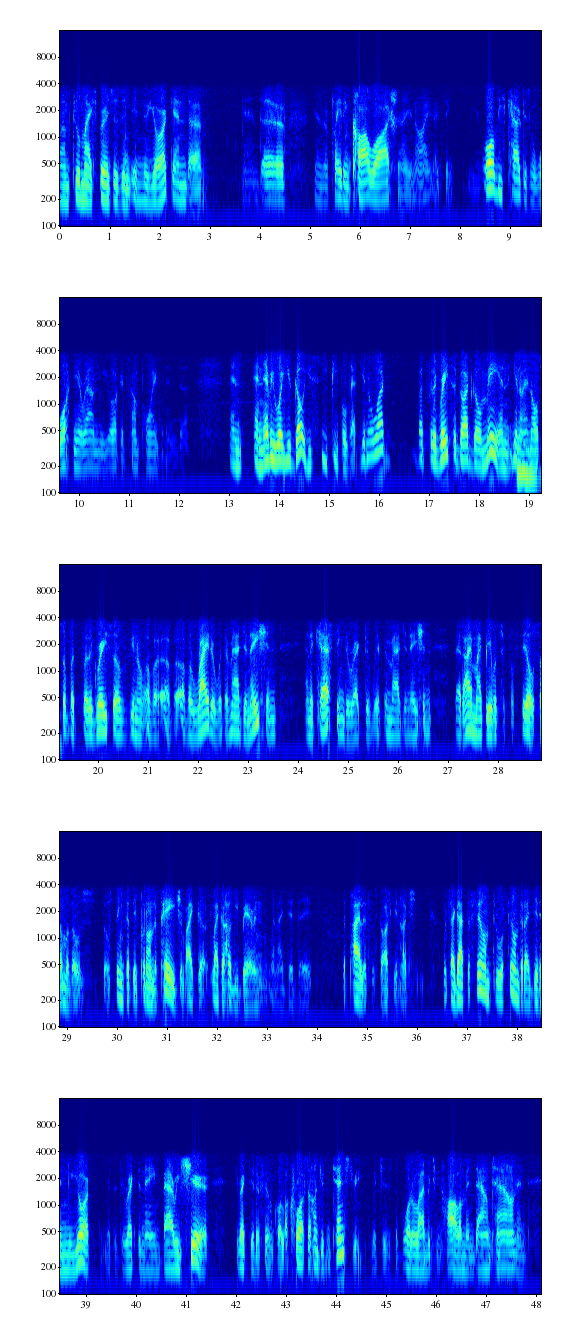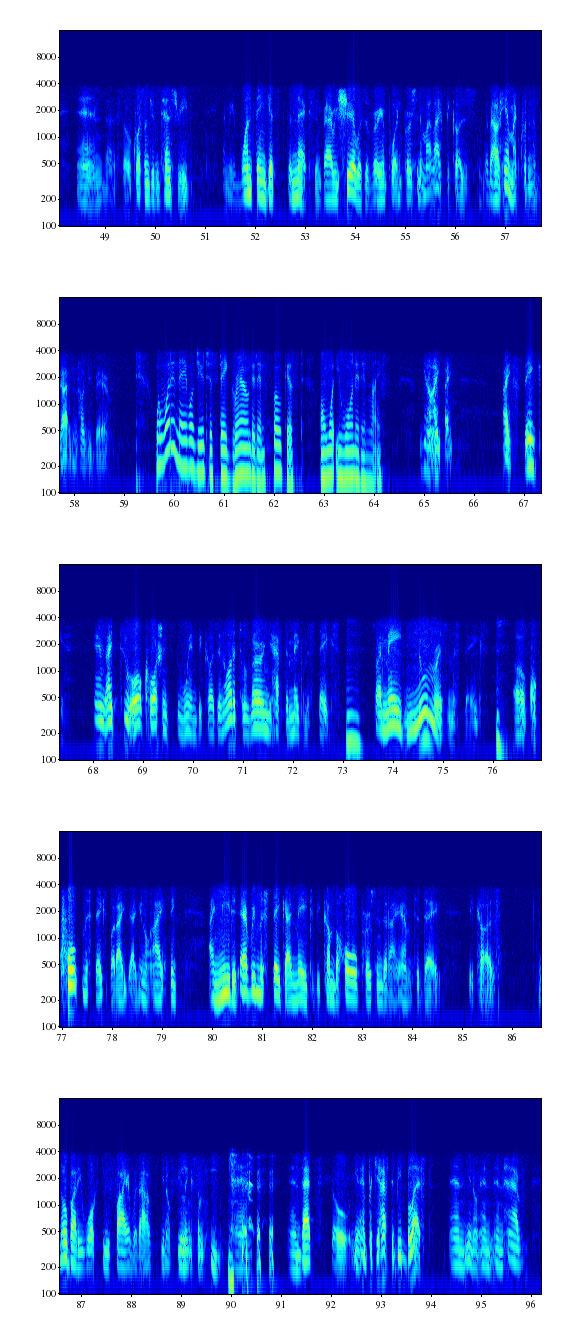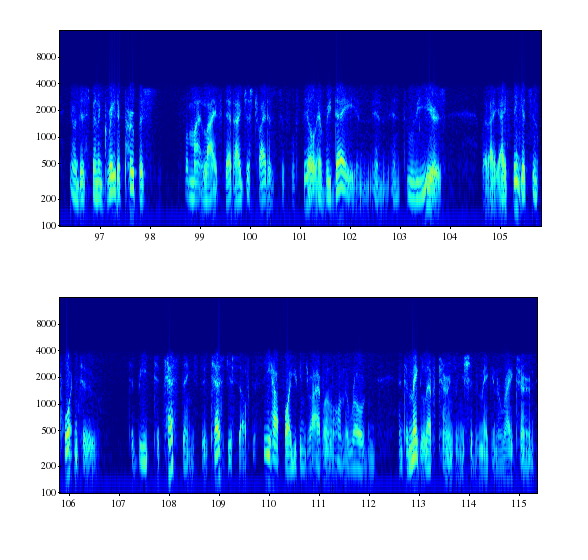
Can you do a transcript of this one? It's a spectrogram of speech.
um, through my experiences in in New York and uh, and uh, you know played in Car Wash. Uh, you know, I, I think you know, all these characters were walking around New York at some point, and uh, and and everywhere you go, you see people that you know what but for the grace of God go me, and you know, mm. and also, but for the grace of you know of a of a, of a writer with imagination, and a casting director with imagination, that I might be able to fulfill some of those those things that they put on the page, like a, like a Huggy Bear, and when I did the the pilot for Starsky and Hutch, which I got the film through a film that I did in New York with a director named Barry Shear directed a film called Across 110th Street, which is the borderline between Harlem and downtown, and and uh, so across 110th Street. I mean, one thing gets the next, and Barry Shear was a very important person in my life because without him, I couldn't have gotten Huggy Bear. Well, what enabled you to stay grounded and focused on what you wanted in life? You know, I I, I think and I threw all caution to the wind because in order to learn, you have to make mistakes. Mm. So I made numerous mistakes, mm. uh, quote mistakes, but I, I, you know, I think I needed every mistake I made to become the whole person that I am today, because nobody walks through the fire without, you know, feeling some heat, and and that's so, you know, but you have to be blessed, and you know, and and have you know, there's been a greater purpose for my life that I just try to, to fulfill every day and, and, and through the years. But I, I think it's important to to be to test things, to test yourself, to see how far you can drive on, on the road, and, and to make left turns when you should be making a right turn,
